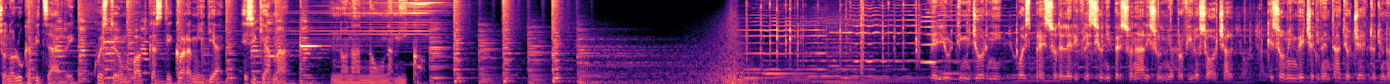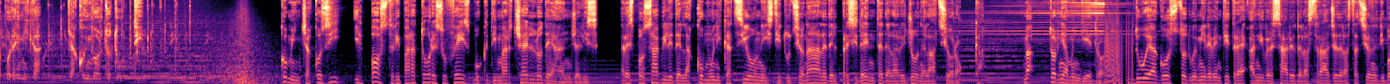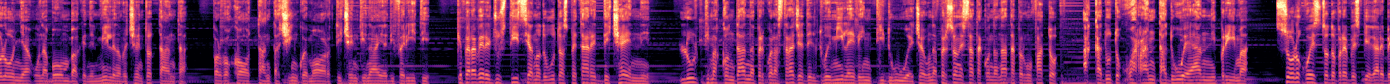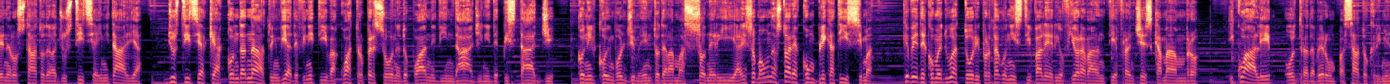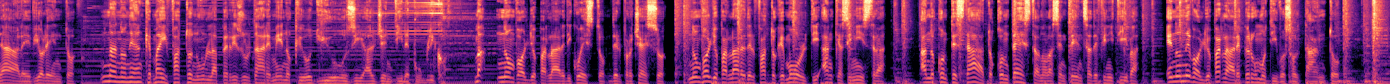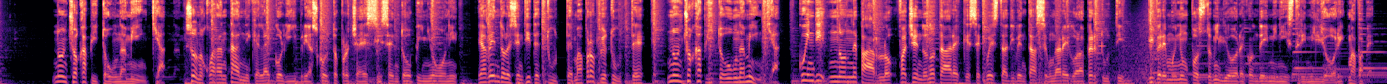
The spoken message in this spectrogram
sono Luca Bizzarri, questo è un podcast di Cora Media e si chiama Non hanno un amico. Negli ultimi giorni ho espresso delle riflessioni personali sul mio profilo social, che sono invece diventate oggetto di una polemica che ha coinvolto tutti. Comincia così il post riparatore su Facebook di Marcello De Angelis, responsabile della comunicazione istituzionale del presidente della regione Lazio Rocca. Ma torniamo indietro. 2 agosto 2023, anniversario della strage della stazione di Bologna, una bomba che nel 1980 provocò 85 morti, centinaia di feriti, che per avere giustizia hanno dovuto aspettare decenni. L'ultima condanna per quella strage è del 2022, cioè una persona è stata condannata per un fatto accaduto 42 anni prima Solo questo dovrebbe spiegare bene lo stato della giustizia in Italia, giustizia che ha condannato in via definitiva quattro persone dopo anni di indagini, depistaggi, con il coinvolgimento della massoneria, insomma una storia complicatissima che vede come due attori protagonisti Valerio Fioravanti e Francesca Mambro, i quali, oltre ad avere un passato criminale e violento, non hanno neanche mai fatto nulla per risultare meno che odiosi al gentile pubblico. Ma non voglio parlare di questo, del processo, non voglio parlare del fatto che molti, anche a sinistra, hanno contestato, contestano la sentenza definitiva e non ne voglio parlare per un motivo soltanto. Non ci ho capito una minchia. Sono 40 anni che leggo libri, ascolto processi, sento opinioni e avendole sentite tutte, ma proprio tutte, non ci ho capito una minchia. Quindi non ne parlo, facendo notare che se questa diventasse una regola per tutti, vivremmo in un posto migliore con dei ministri migliori. Ma vabbè.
